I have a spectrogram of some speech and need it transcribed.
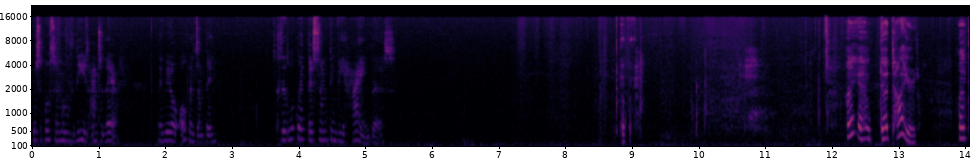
we're supposed to move these onto there. Maybe it'll open something. Because it looked like there's something behind this. Okay. I am dead tired. Like,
